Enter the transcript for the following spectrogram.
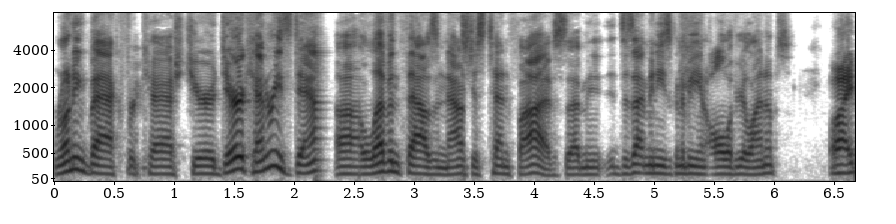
Running back for cash, Jared. Derrick Henry's down uh, 11,000 now. It's just 10 5. So, I mean, does that mean he's going to be in all of your lineups? Well, I,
